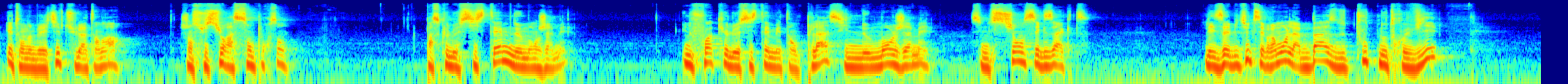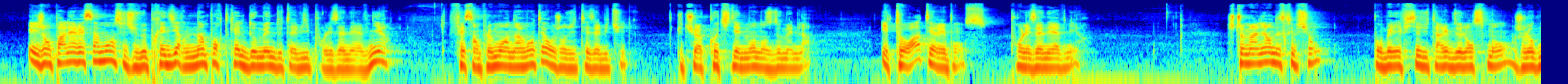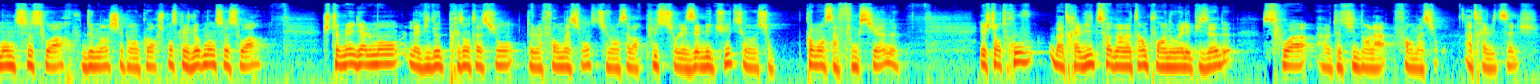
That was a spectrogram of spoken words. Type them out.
et ton objectif, tu l'atteindras. J'en suis sûr à 100%. Parce que le système ne ment jamais. Une fois que le système est en place, il ne ment jamais. C'est une science exacte. Les habitudes, c'est vraiment la base de toute notre vie. Et j'en parlais récemment, si tu veux prédire n'importe quel domaine de ta vie pour les années à venir, fais simplement un inventaire aujourd'hui de tes habitudes que tu as quotidiennement dans ce domaine-là. Et tu auras tes réponses pour les années à venir. Je te mets un lien en description pour bénéficier du tarif de lancement. Je l'augmente ce soir ou demain, je ne sais pas encore. Je pense que je l'augmente ce soir. Je te mets également la vidéo de présentation de la formation si tu veux en savoir plus sur les habitudes, sur, comment ça fonctionne. Et je te retrouve bah, très vite, soit demain matin pour un nouvel épisode, soit euh, tout de suite dans la formation. À très vite, salut.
